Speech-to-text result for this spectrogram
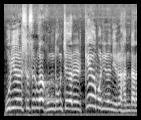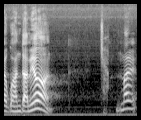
우리들 스스로가 공동체를 깨어버리는 일을 한다라고 한다면 정말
